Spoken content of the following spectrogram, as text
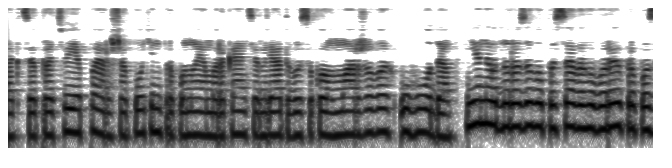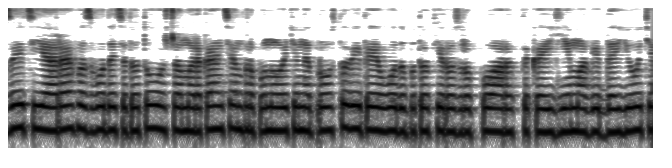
як це працює перше. Путін пропонує американцям ряд високомаржових угода. Я неодноразово писав і говорив. Пропозиція РФ зводиться до того, що американцям пропонують не просто війти в водопотоки розробку Арктики. Їм віддають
